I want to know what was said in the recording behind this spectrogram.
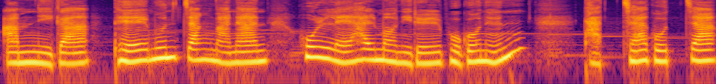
앞니가 대문짝만한 홀레 할머니를 보고는 다짜고짜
